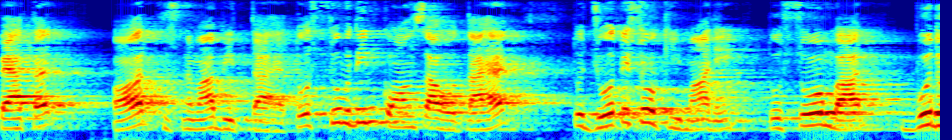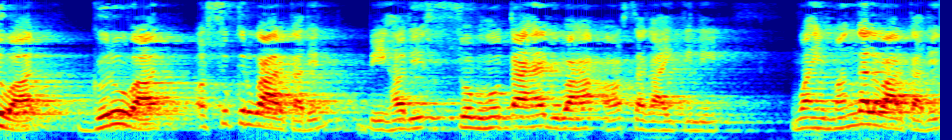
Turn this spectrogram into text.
बेहतर और खुशनुमा बीतता है। तो शुभ दिन कौन सा होता है? तो ज्योतिषों की माने तो सोमवार, बुधवार, गुरुवार और शुक्रवार का दिन बेहद ही शुभ होता है विवाह और सगाई के लिए। वहीं मंगलवार का दिन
